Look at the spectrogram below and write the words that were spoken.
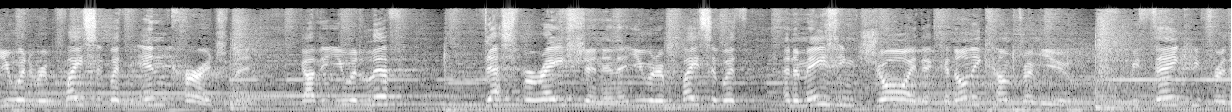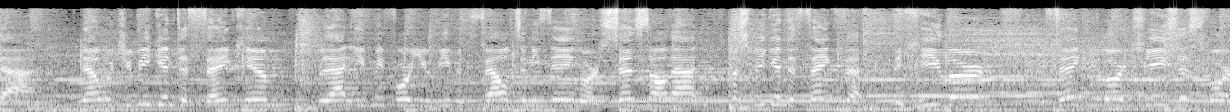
You would replace it with encouragement. God, that you would lift desperation and that you would replace it with an amazing joy that can only come from you. We thank you for that. Now, would you begin to thank Him for that even before you've even felt anything or sensed all that? Let's begin to thank the, the healer. We thank you, Lord Jesus, for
